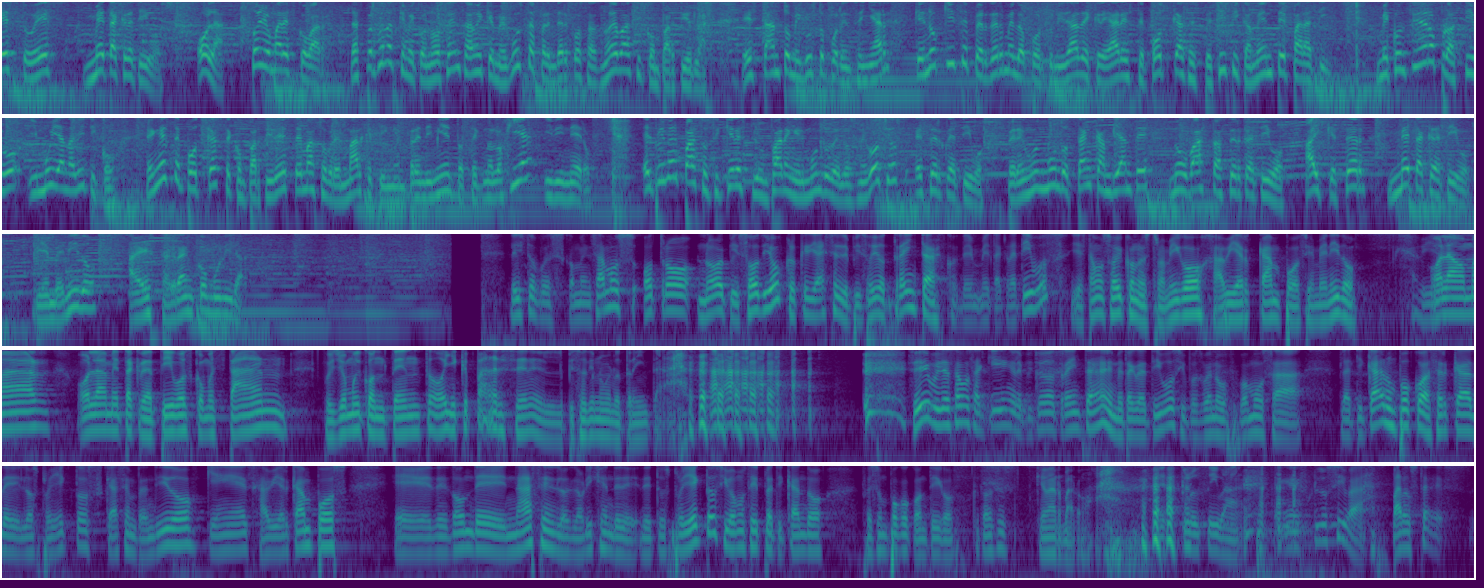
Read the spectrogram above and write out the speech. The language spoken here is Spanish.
Esto es Metacreativos. Hola, soy Omar Escobar. Las personas que me conocen saben que me gusta aprender cosas nuevas y compartirlas. Es tanto mi gusto por enseñar que no quise perderme la oportunidad de crear este podcast específicamente para ti. Me considero proactivo y muy analítico. En este podcast te compartiré temas sobre marketing, emprendimiento, tecnología y dinero. El primer paso si quieres triunfar en el mundo de los negocios es ser creativo, pero en un mundo tan cambiante no basta ser creativo, hay que ser metacreativo. Bienvenido a esta gran comunidad. Listo, pues comenzamos otro nuevo episodio. Creo que ya es el episodio 30 de Metacreativos y estamos hoy con nuestro amigo Javier Campos. Bienvenido. Hola Omar, hola Metacreativos, ¿cómo están? Pues yo muy contento. Oye, qué padre ser el episodio número 30. sí, pues ya estamos aquí en el episodio 30 en Metacreativos y pues bueno, vamos a platicar un poco acerca de los proyectos que has emprendido, quién es Javier Campos, eh, de dónde nacen el origen de, tus proyectos y vamos a ir platicando pues un poco contigo. Entonces... Qué bárbaro. exclusiva. exclusiva para ustedes.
